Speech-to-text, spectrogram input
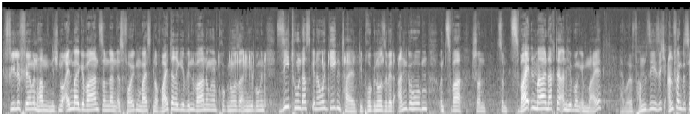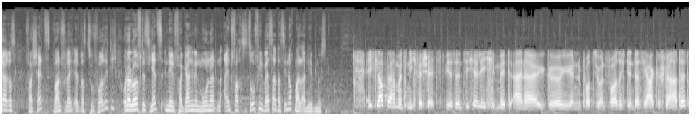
Viele Firmen haben nicht nur einmal gewarnt, sondern es folgen meist noch weitere Gewinnwarnungen und Prognoseanhebungen. Sie tun das genaue Gegenteil. Die Prognose wird angehoben und zwar schon zum zweiten Mal nach der Anhebung im Mai. Herr Wolf, haben Sie sich Anfang des Jahres verschätzt, waren vielleicht etwas zu vorsichtig oder läuft es jetzt in den vergangenen Monaten einfach so viel besser, dass Sie nochmal anheben müssen? Ich glaube, wir haben uns nicht verschätzt. Wir sind sicherlich mit einer gehörigen Portion Vorsicht in das Jahr gestartet,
